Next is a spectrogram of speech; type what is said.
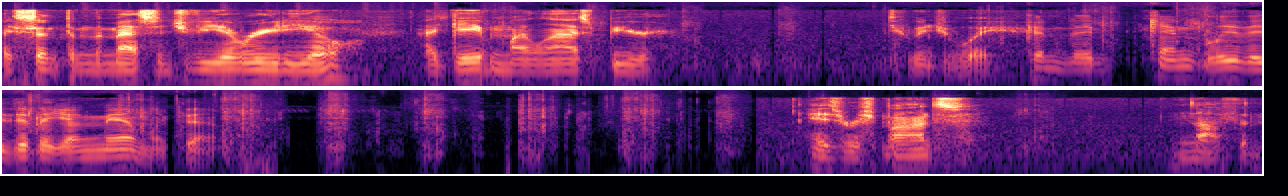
I sent him the message via radio. I gave him my last beer to enjoy. Can they can't believe they did a young man like that. His response? Nothing.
